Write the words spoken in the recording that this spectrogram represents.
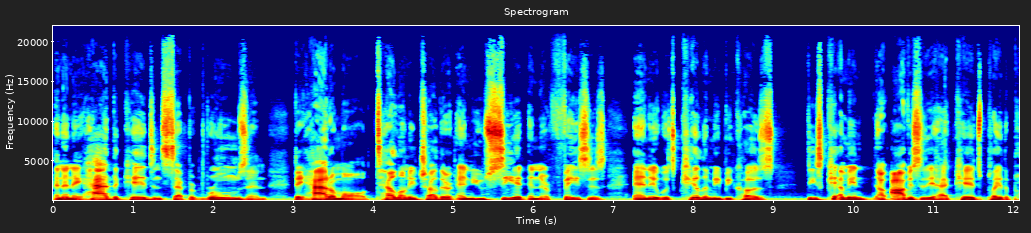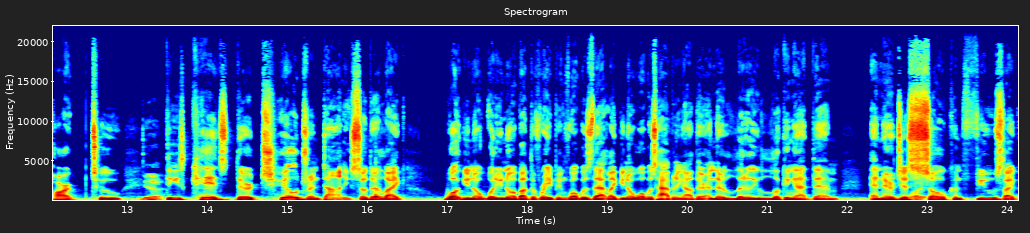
And then they had the kids in separate rooms and they had them all tell on each other and you see it in their faces. And it was killing me because these kids i mean obviously they had kids play the part too Yeah. these kids they're children donnie so they're like what you know what do you know about the raping what was that like you know what was happening out there and they're literally looking at them and they're just What? so confused like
